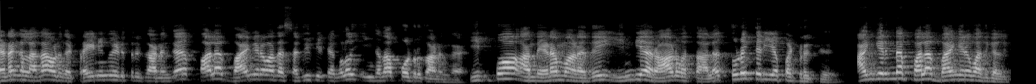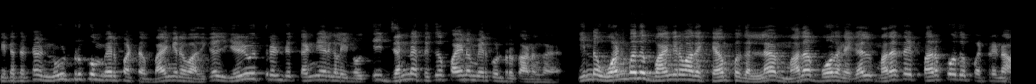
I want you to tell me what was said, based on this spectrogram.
இடங்கள்ல தான் அவனுங்க ட்ரைனிங்கும் எடுத்திருக்கானுங்க. பல பயங்கரவாத சதி திட்டங்களும் இங்கதான் போட்டிருக்கானுங்க. இப்போ அந்த இடமானது இந்திய ராணுவத்தால துணை தெரியப்பட்டிருக்கு அங்கிருந்த பல பயங்கரவாதிகள் கிட்டத்தட்ட நூற்றுக்கும் மேற்பட்ட மேற்பட்ட பயங்கரவாதிகள் எழுபத்தி ரெண்டு கன்னியர்களை நோக்கி ஜன்னத்துக்கு பயணம் மேற்கொண்டிருக்கானுங்க. இந்த ஒன்பது பயங்கரவாத கேம்புகள்ல மத போதனைகள் மதத்தை பரப்புவது பற்றின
